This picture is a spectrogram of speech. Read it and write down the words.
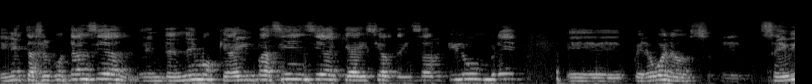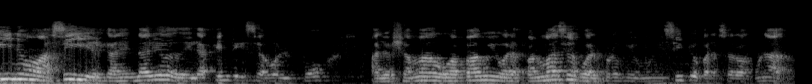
en estas circunstancias entendemos que hay impaciencia, que hay cierta incertidumbre, eh, pero bueno, se vino así el calendario de la gente que se agolpó a los llamados Guapami o a las farmacias o al propio municipio para ser vacunado.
